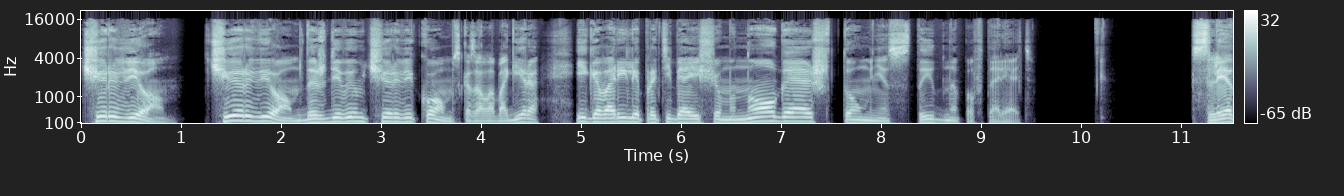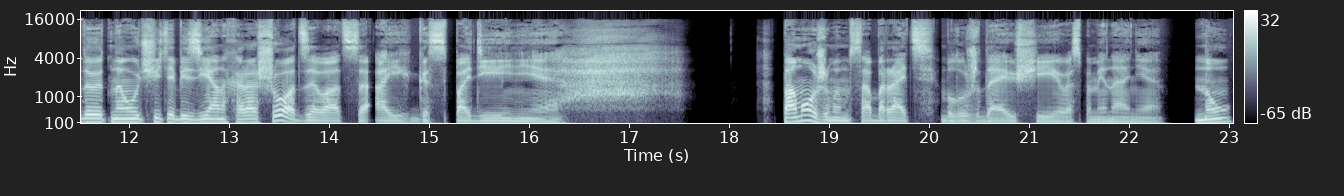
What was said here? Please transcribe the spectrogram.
Червем, червем, дождевым червяком, сказала Багира, и говорили про тебя еще многое, что мне стыдно повторять. Следует научить обезьян хорошо отзываться о их господине. Поможем им собрать блуждающие воспоминания. Ну,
